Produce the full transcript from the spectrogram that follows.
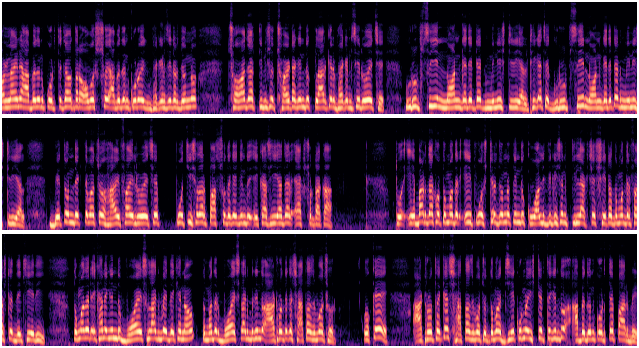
অনলাইনে আবেদন করতে চাও, তারা অবশ্যই আবেদন করো এই ভ্যাকেন্সিটার জন্য। ছ হাজার তিনশো ছয়টা কিন্তু ক্লার্কের ভ্যাকেন্সি রয়েছে। Group C non gazetted ministerial ঠিক আছে? Group C non gazetted ministerial বেতন দেখতে পাচ্ছ হাই ফাই রয়েছে, পঁচিশ হাজার পাঁচশো থেকে কিন্তু একাশি হাজার একশো টাকা। তো এবার দেখো তোমাদের এই পোস্টের জন্য কিন্তু কোয়ালিফিকেশান কী লাগছে সেটা তোমাদের ফার্স্টে দেখিয়ে দিই। তোমাদের এখানে কিন্তু বয়স লাগবে, দেখে নাও, তোমাদের বয়স লাগবে কিন্তু আঠেরো থেকে সাতাশ বছর ওকে আঠেরো থেকে সাতাশ বছর, তোমরা যে কোনো স্টেট থেকে কিন্তু আবেদন করতে পারবে।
